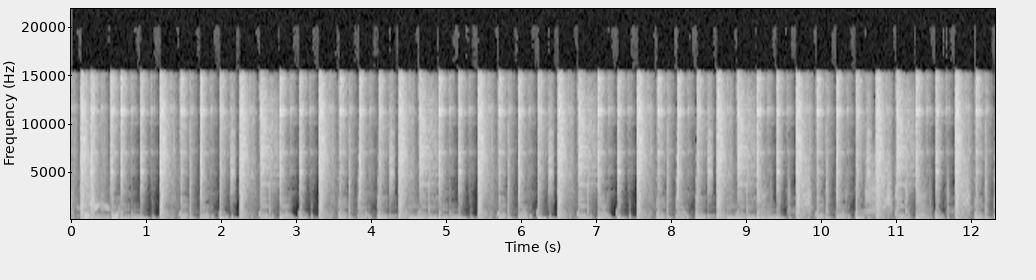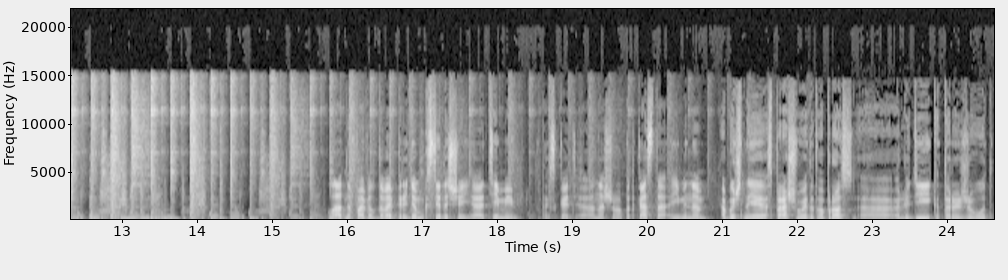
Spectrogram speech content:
Ладно, Павел, давай перейдем к следующей э, теме, так сказать, э, нашего подкаста. А именно, обычно я спрашиваю этот вопрос э, людей, которые живут,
